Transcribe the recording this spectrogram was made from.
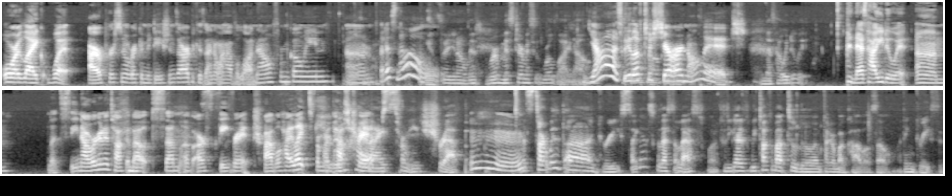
or like what our personal recommendations are, because I know I have a lot now from going, um, let us know. So you know, miss, we're Mr. and Mrs. Worldwide now. Yes, we love to share our knowledge. and that's how we do it. And that's how you do it. Um, let's see. Now we're gonna talk about some of our favorite travel highlights from our past trips. highlights from each trip. Mhm. Let's start with uh, Greece, I guess, because that's the last one. Because you guys, we talked about Tulum and we talked about Cabo, so I think Greece is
